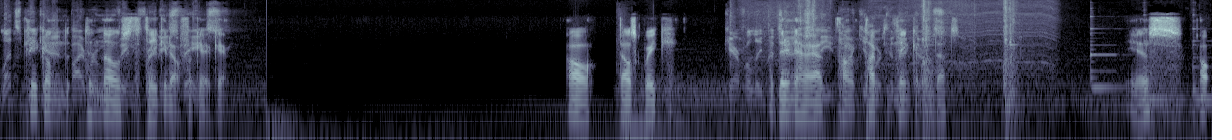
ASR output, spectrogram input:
Let's Click on the, nose to take it off. Okay, okay. Oh, that was quick. I didn't have time, time to think about that. Yes. Oh,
